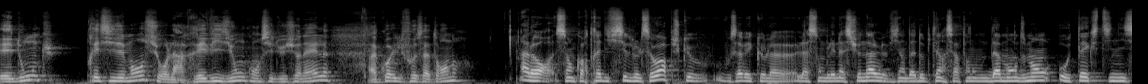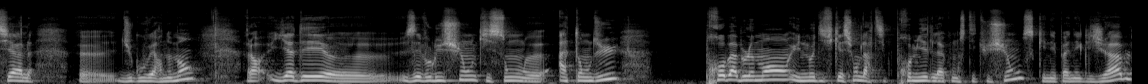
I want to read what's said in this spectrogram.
Et donc, précisément sur la révision constitutionnelle, à quoi il faut s'attendre? Alors, c'est encore très difficile de le savoir, puisque vous savez que l'Assemblée nationale vient d'adopter un certain nombre d'amendements au texte initial euh, du gouvernement. Alors, il y a des euh, évolutions qui sont euh, attendues probablement une modification de l'article 1er de la Constitution, ce qui n'est pas négligeable,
